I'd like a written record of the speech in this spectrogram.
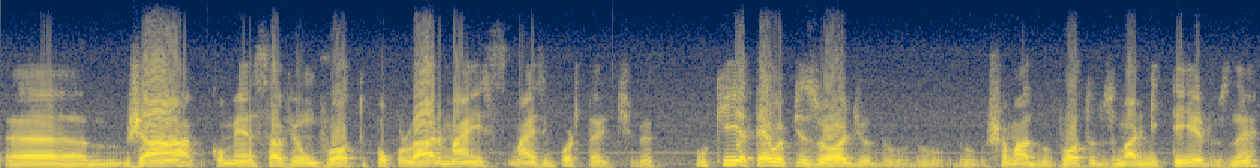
uh, já começa a haver um voto popular mais, mais importante. Né? O que até o episódio do, do, do chamado voto dos marmiteiros, né,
